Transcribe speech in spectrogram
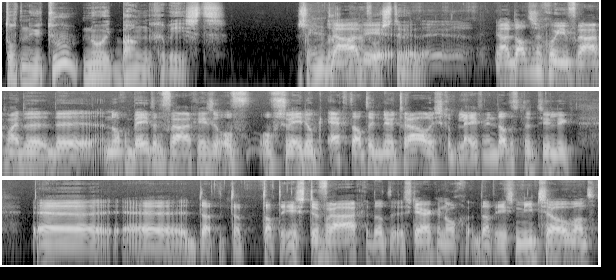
tot nu toe nooit bang geweest? Zonder nou, NAVO-steun? Ja, dat is een goede vraag. Maar de, de nog een betere vraag is of, of Zweden ook echt altijd neutraal is gebleven. En dat is natuurlijk. Uh, uh, dat, dat, dat is de vraag. Dat, sterker nog, dat is niet zo. Want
